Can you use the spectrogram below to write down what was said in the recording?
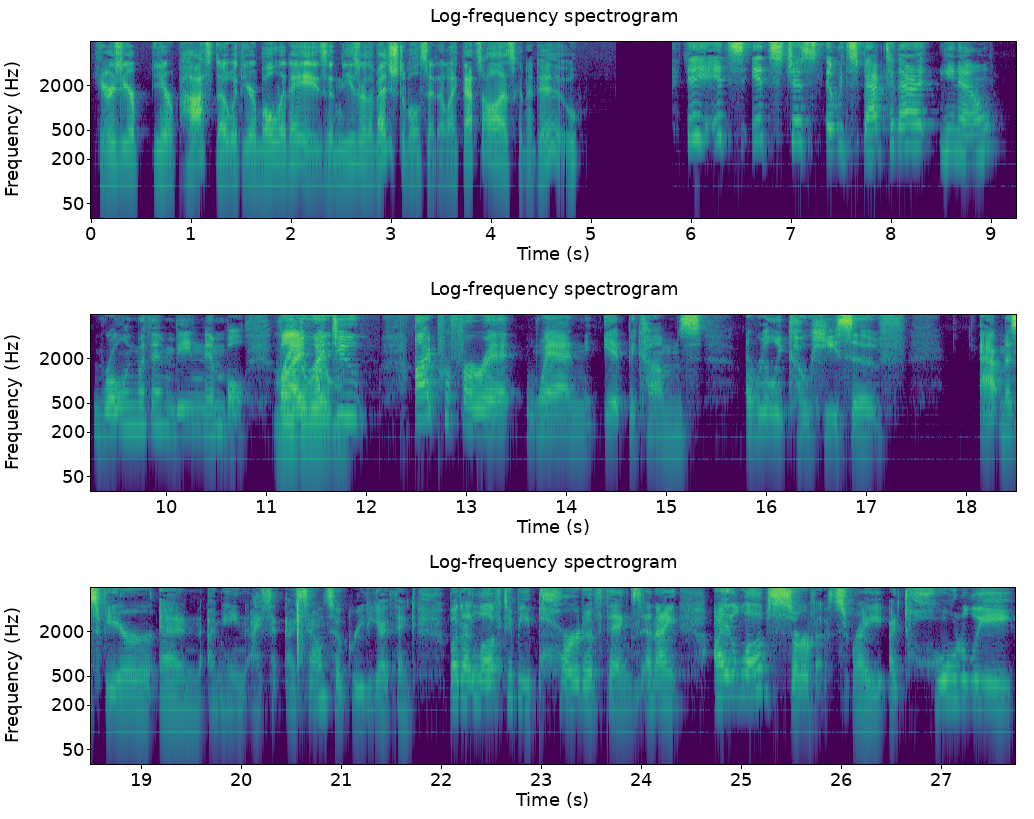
here's your your pasta with your bolognese, and these are the vegetables in it. Like that's all I was gonna do. It's it's just it's back to that you know rolling with it and being nimble. But I do I prefer it when it becomes a really cohesive atmosphere and i mean I, I sound so greedy i think but i love to be part of things and i i love service right? I totally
